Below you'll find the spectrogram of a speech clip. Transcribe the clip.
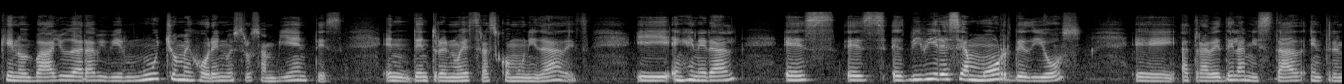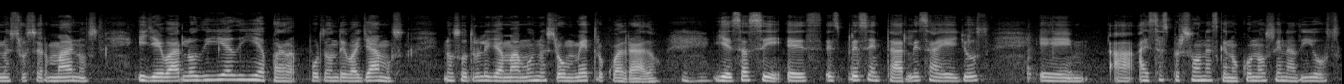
que nos va a ayudar a vivir mucho mejor en nuestros ambientes, en, dentro de nuestras comunidades. Y en general es, es, es vivir ese amor de Dios eh, a través de la amistad entre nuestros hermanos y llevarlo día a día para, por donde vayamos. Nosotros le llamamos nuestro metro cuadrado. Y es así, es, es presentarles a ellos, eh, a, a estas personas que no conocen a Dios,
